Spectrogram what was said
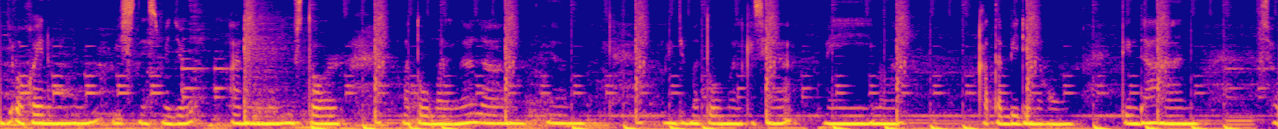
medyo okay naman yung business medyo ano naman yung store. Matumal nga lang yan medyo matumal kasi nga may mga katabi din akong tindahan so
